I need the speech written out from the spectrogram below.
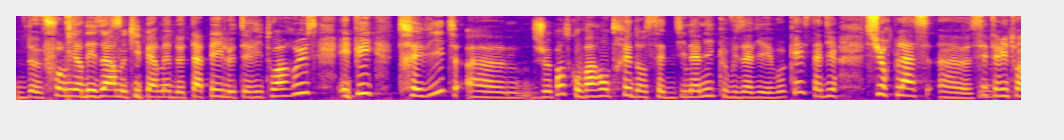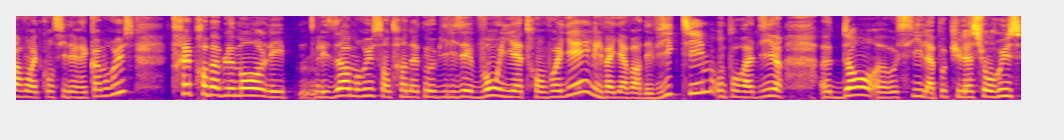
de fournir des armes qui permettent de taper le territoire russe. Et puis, très vite, euh, je pense qu'on va rentrer dans cette dynamique que vous aviez évoquée, c'est-à-dire sur place, ces mm. territoires vont être considérés comme russes. Très probablement, les, les hommes russes en train d'être mobilisés vont y être envoyés. Il va y avoir des victimes, on pourra dire, dans aussi la population russe,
